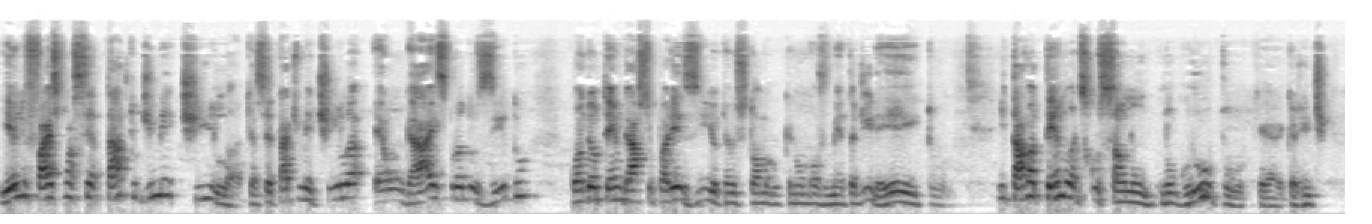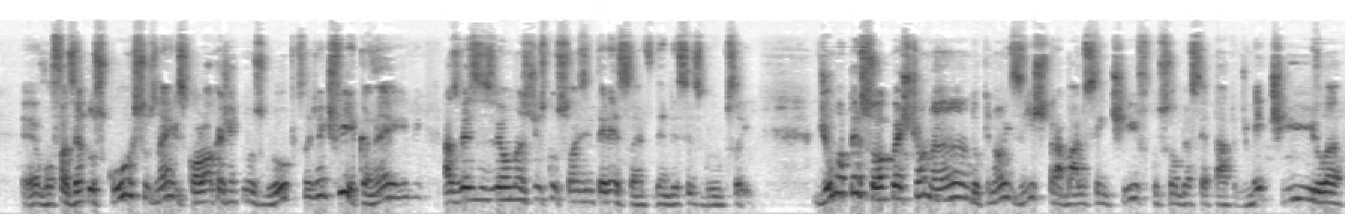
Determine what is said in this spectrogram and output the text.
E ele faz com acetato de metila, que acetato de metila é um gás produzido quando eu tenho gastroparesia, eu tenho um estômago que não movimenta direito. E estava tendo uma discussão no, no grupo, que, é, que a gente é, eu vou fazendo os cursos, né? Eles colocam a gente nos grupos, a gente fica, né? E às vezes vê umas discussões interessantes dentro desses grupos aí. De uma pessoa questionando que não existe trabalho científico sobre acetato de metila.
